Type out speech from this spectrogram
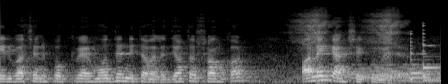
নির্বাচনী প্রক্রিয়ার মধ্যে নিতে পারলে যত সংকট অনেকাংশে কমে যাবে।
